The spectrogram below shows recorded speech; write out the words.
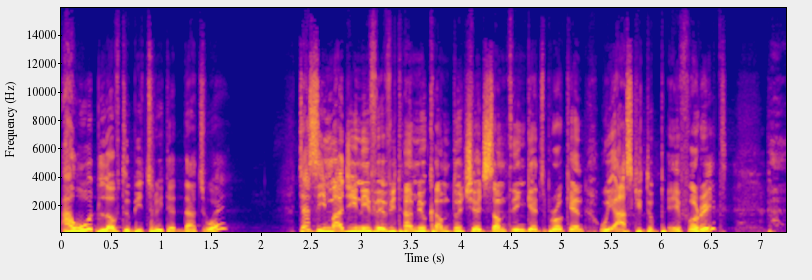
I would love to be treated that way. Just imagine if every time you come to church something gets broken, we ask you to pay for it.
